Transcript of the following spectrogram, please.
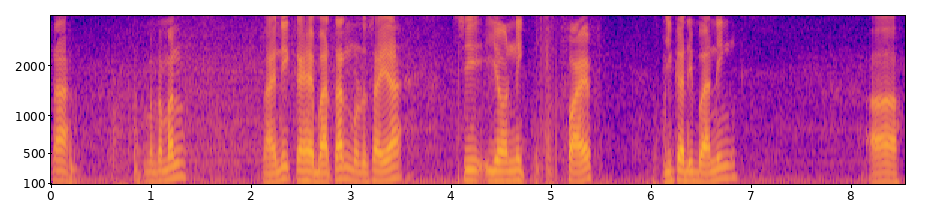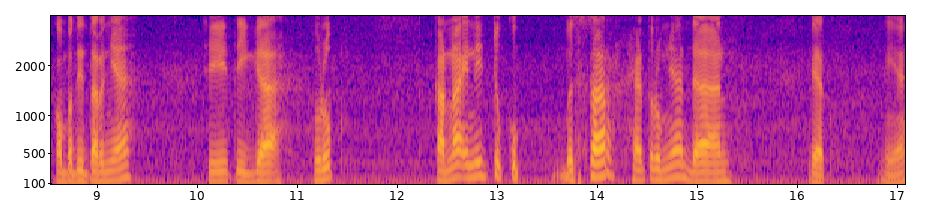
Nah teman-teman. Nah ini kehebatan menurut saya si Ioniq 5 jika dibanding eh, kompetitornya si tiga huruf. Karena ini cukup besar headroomnya dan lihat nih ya.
